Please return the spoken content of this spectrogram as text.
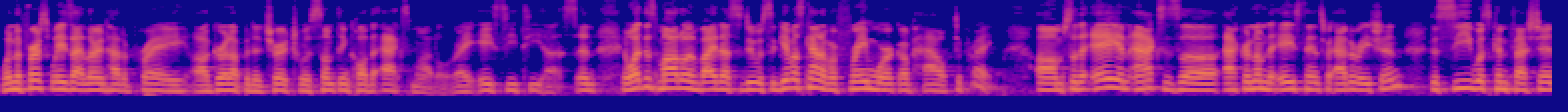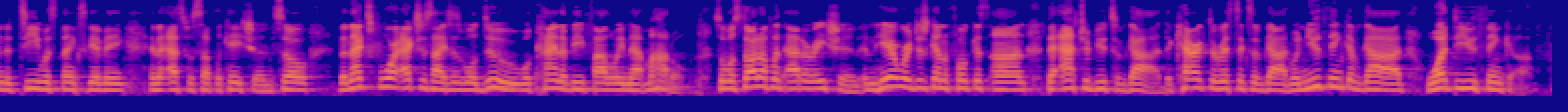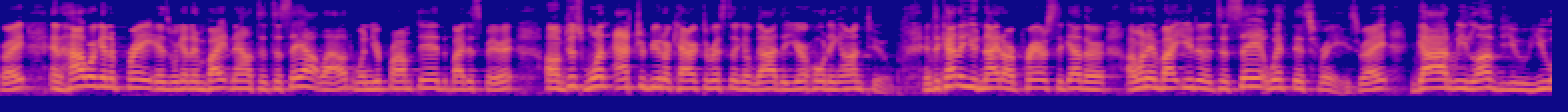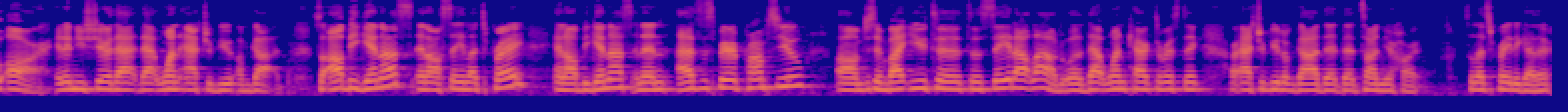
One of the first ways I learned how to pray uh, growing up in the church was something called the ACTS model, right? A C T S. And, and what this model invited us to do was to give us kind of a framework of how to pray. Um, so the A in ACTS is an acronym. The A stands for adoration, the C was confession, the T was thanksgiving, and the S was supplication. So the next four exercises we'll do will kind of be following that model. So we'll start off with adoration. And here we're just going to focus on the attributes of God, the characteristics of God. When you think of God, what do you think of? Right? And how we're going to pray is we're going to invite now to, to say out loud when you're prompted by the Spirit, um, just one attribute or characteristic of God that you're holding on to. And to kind of unite our prayers together, I want to invite you to, to say it with this phrase, right? God, we love you, you are. And then you share that, that one attribute of God. So I'll begin us and I'll say, let's pray and I'll begin us. And then as the Spirit prompts you, um, just invite you to, to say it out loud, that one characteristic or attribute of God that, that's on your heart. So let's pray together.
